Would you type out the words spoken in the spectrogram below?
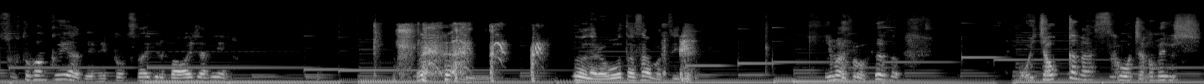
ソフトバンクエアでネットを繋いでる場合じゃねえな。今ならウォーターサーバーついてる。今の俺だと、置いちゃおっかな。すぐお茶飲めるし。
